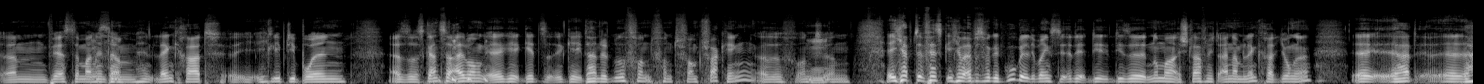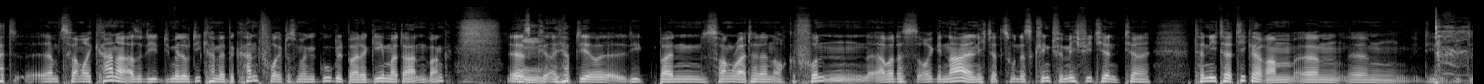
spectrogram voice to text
Ähm, wer ist der Mann Ach so. hinterm Hin- Lenkrad? Äh, Ich, ich liebe die Bullen. Also das ganze Album äh, geht, geht, handelt nur von, von vom Trucking. Also und Mhm. ähm, ich habe fest, ich habe etwas mal gegoogelt übrigens die, die, diese Nummer. Ich schlafe nicht ein am Lenkrad, Junge. Äh, er hat äh, hat ähm, zwei Amerikaner. Also die die Melodie kam mir bekannt vor. Ich habe das mal gegoogelt bei der GEMA Datenbank. Äh, es, Mhm. ich habe die äh, die beiden Songwriter dann auch gefunden, aber das Original nicht dazu. Und das klingt für mich wie Tan- Tan- Tanita Tikaram. Ähm, ähm, die die,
